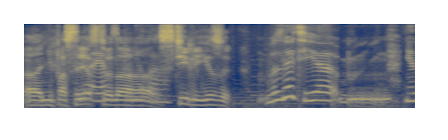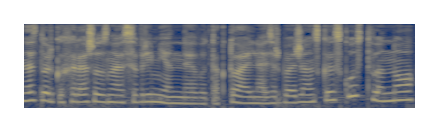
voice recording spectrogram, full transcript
э, непосредственно да, стиль и язык. Вы знаете, я не настолько хорошо знаю современное, вот актуальное азербайджанское искусство, но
